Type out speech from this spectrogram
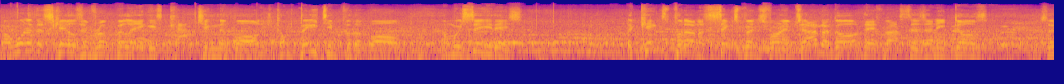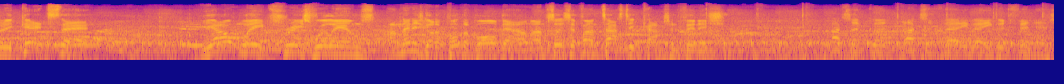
Well, one of the skills of rugby league is catching the ball. He's competing for the ball, and we see this. The kick's put on a sixpence for him to have a go at this, Marsters, and he does. So he gets there. He outleaps Rhys Williams, and then he's got to put the ball down. And so it's a fantastic catch and finish. That's a good, that's a very, very good finish.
